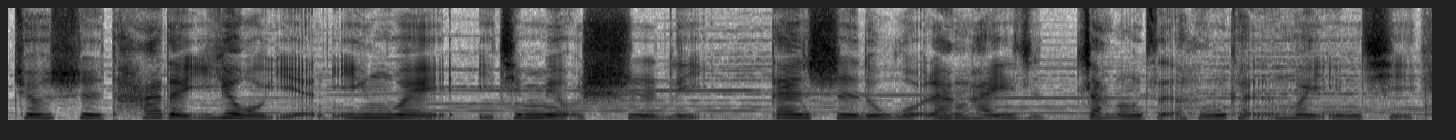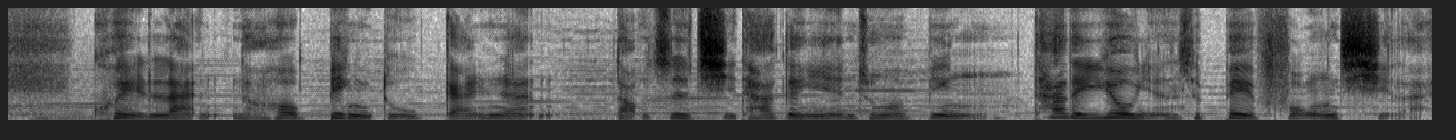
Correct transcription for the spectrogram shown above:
就是他的右眼因为已经没有视力，但是如果让他一直张着，很可能会引起溃烂，然后病毒感染，导致其他更严重的病。他的右眼是被缝起来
